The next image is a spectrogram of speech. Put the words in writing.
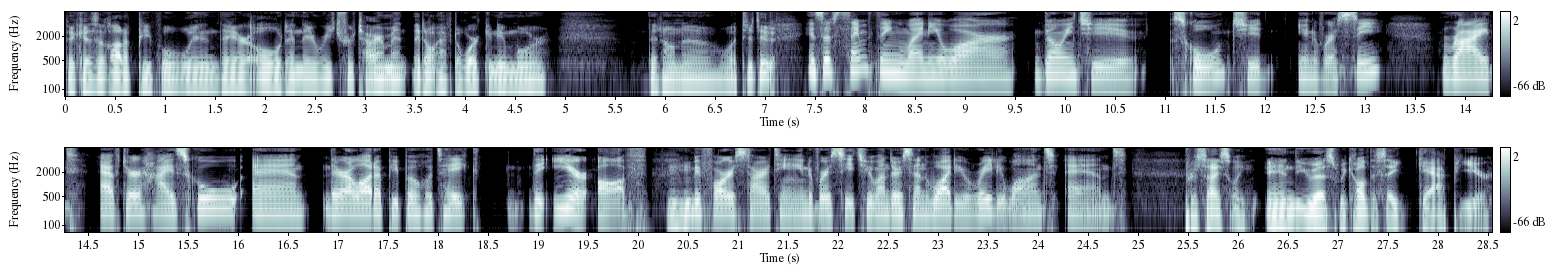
Because a lot of people, when they are old and they reach retirement, they don't have to work anymore. They don't know what to do. It's the same thing when you are going to school, to university, right after high school, and there are a lot of people who take the year off Mm-hmm. before starting university to understand what you really want and Precisely. In the US, we call this a gap year.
